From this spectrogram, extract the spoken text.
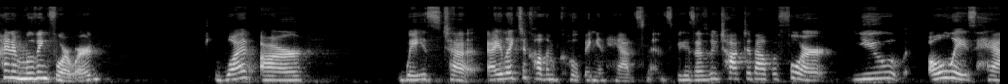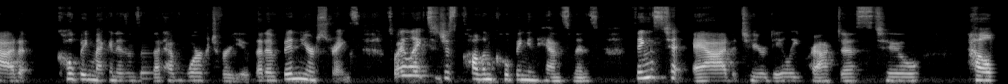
kind of moving forward, what are ways to, I like to call them coping enhancements because as we talked about before, you always had coping mechanisms that have worked for you, that have been your strengths. So I like to just call them coping enhancements, things to add to your daily practice to help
